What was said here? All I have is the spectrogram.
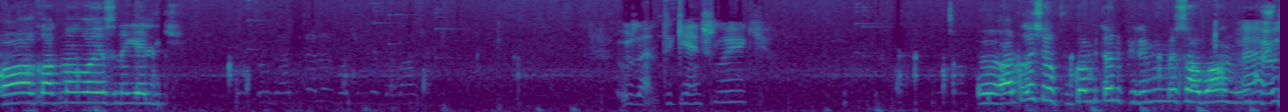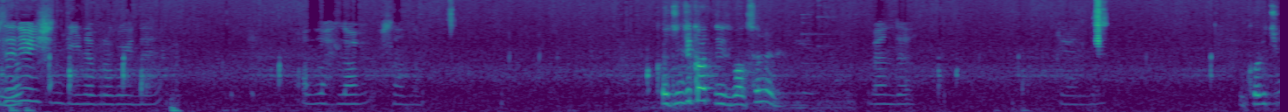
Aa katman kayasına geldik. Özenti gençlik. Ee, arkadaşlar Furkan bir tane premium hesabı almayı Ee, özeniyorsun şimdi yine Burak oyunda. Allah lav sandım. Kaçıncı kattayız baksana bir. Ben de geldim. Yukarı çık.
